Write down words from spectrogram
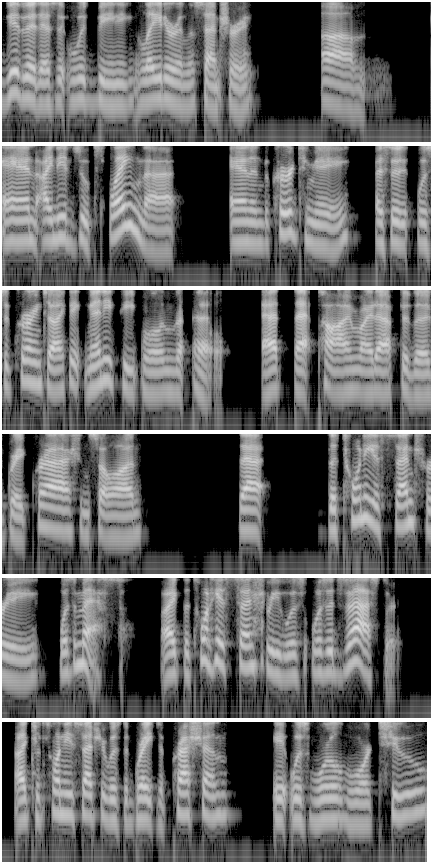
vivid as it would be later in the century. Um, and I needed to explain that and it occurred to me, as it was occurring to, I think, many people uh, at that time, right after the Great Crash and so on, that the 20th century was a mess. Right? The 20th century was, was a disaster. Right? The 20th century was the Great Depression. It was World War II.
